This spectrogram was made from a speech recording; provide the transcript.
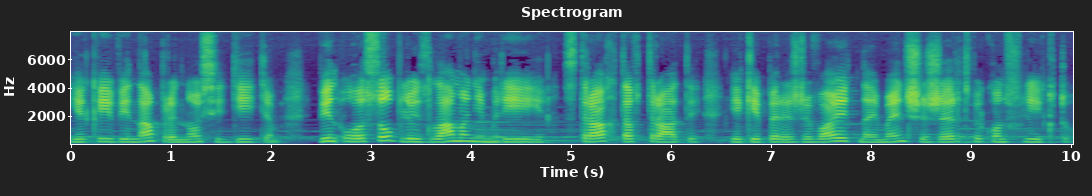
який війна приносить дітям. Він уособлює зламані мрії, страх та втрати, які переживають найменші жертви конфлікту.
